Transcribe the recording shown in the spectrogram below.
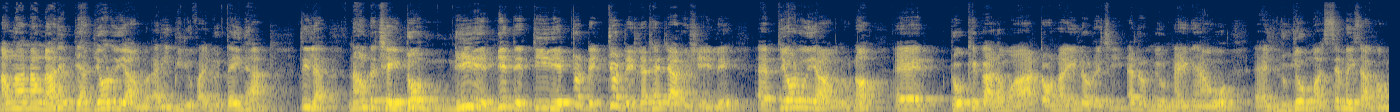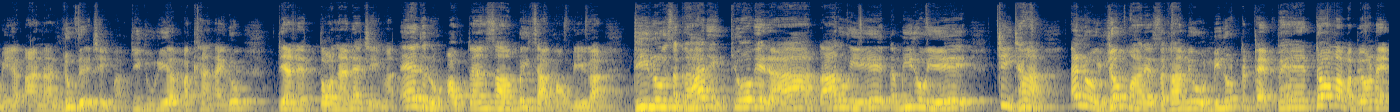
နောင်နာနောင်နာတွေပြန်ပြောလို့ရအောင်လို့အဲ့ဒီဗီဒီယိုဖိုင်မျိုးတိမ့်ထားတိလားနောက်တစ်ချိန်တို့နီးတွေမြစ်တွေတီးတွေတွတ်တွေကျွတ်တွေလက်ထက်ကြလို့ရှိရင်လေအဲပြောလို့ရအောင်လို့နော်အဲဒုခေတ်ကလုံးကတော်လှန်ရေးလုပ်တဲ့ချိန်အဲ့လိုမျိုးနိုင်ငံကိုအဲလူရုပ်မှာစစ်မိတ်စာကောင်တွေကအာဏာလုတဲ့အချိန်မှာပြည်သူတွေကမခံနိုင်လို့ပြန်လဲတော်လှန်တဲ့အချိန်မှာအဲ့ဒါလိုအောက်တန်းစားမိတ်စာကောင်တွေကဒီလိုစကားတွေပြောခဲ့တာတားတို့ရေသမီးတို့ရေကြိတ်ထား အဲ့လိုရုပ်မာတဲ့စကားမျိုးကိုနင်တို့တက်တက်ဘယ်တော့မှမပြောနဲ့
